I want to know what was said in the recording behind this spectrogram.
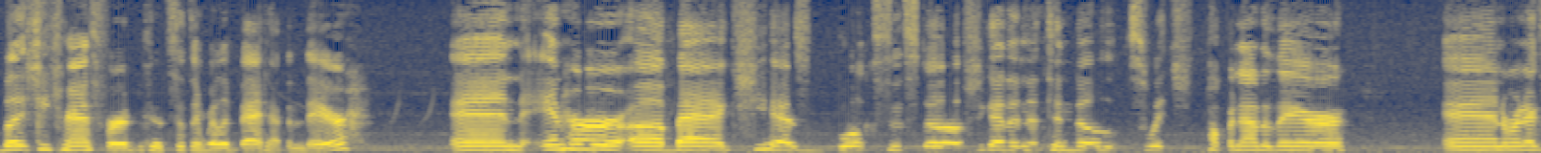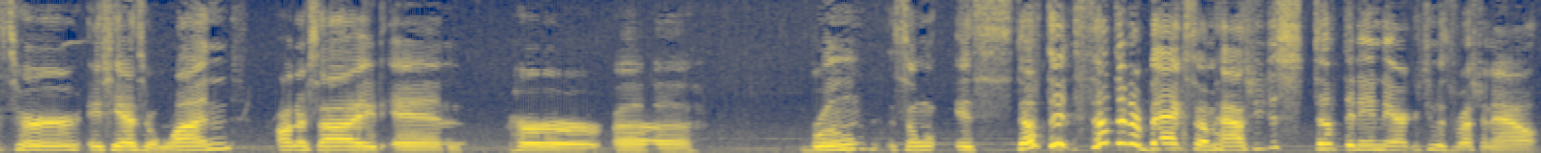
but she transferred because something really bad happened there and in her uh, bag she has books and stuff. She got a nintendo switch popping out of there. And right next to her is she has her wand on her side and her uh, broom. So it's stuffed it stuffed in her bag somehow. She just stuffed it in there because she was rushing out.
